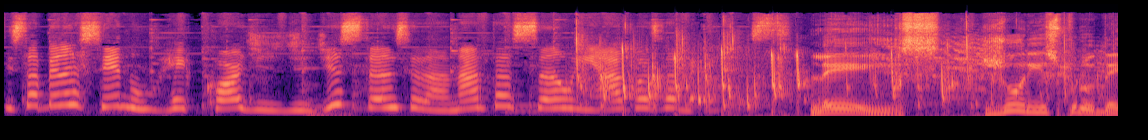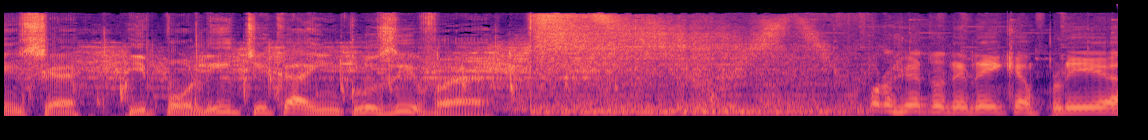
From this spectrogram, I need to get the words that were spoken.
estabelecendo um recorde de distância na natação em águas abertas. Leis, jurisprudência e política inclusiva. O projeto de lei que amplia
